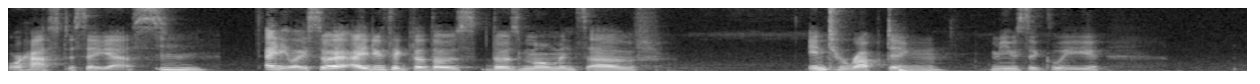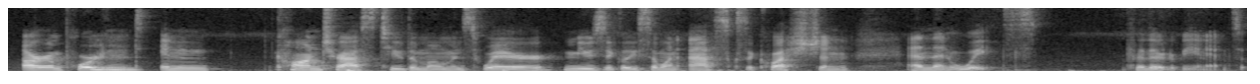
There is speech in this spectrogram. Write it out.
or has to say yes. Mm. Anyway so I, I do think that those those moments of interrupting musically are important mm-hmm. in contrast to the moments where musically someone asks a question and then waits for there to be an answer.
